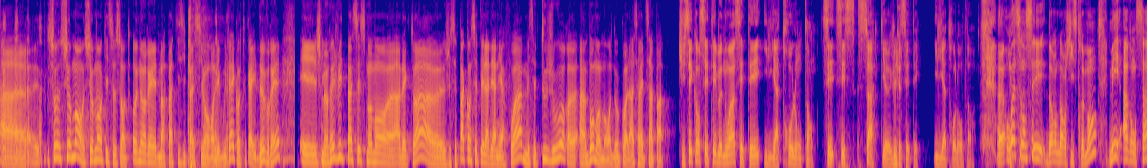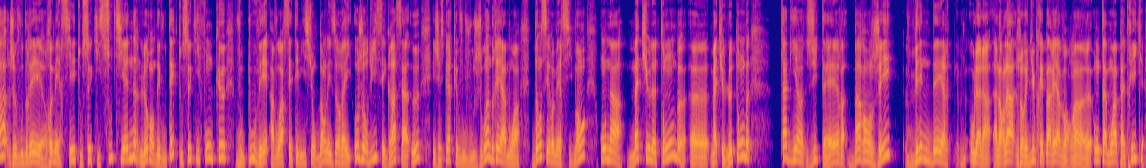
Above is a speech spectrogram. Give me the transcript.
euh, sûrement, sûrement qu'ils se sentent honorés de ma participation au rendez-vous tech, en tout cas ils devraient. Et je me réjouis de passer ce moment avec toi. je ne sais pas quand c'était la dernière fois, mais c'est toujours un bon moment. Donc voilà, ça va être sympa. Tu sais quand c'était, Benoît? C'était il y a trop longtemps. C'est ça que, que c'était il y a trop longtemps. Euh, on va se lancer dans l'enregistrement, mais avant ça, je voudrais remercier tous ceux qui soutiennent le rendez-vous tech, tous ceux qui font que vous pouvez avoir cette émission dans les oreilles aujourd'hui. C'est grâce à eux et j'espère que vous vous joindrez à moi dans ces remerciements. On a Mathieu Letombe, euh, Mathieu Letombe, Fabien Zutter, Baranger. Vender, oulala, alors là, j'aurais dû préparer avant, hein. Euh, honte à moi Patrick,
